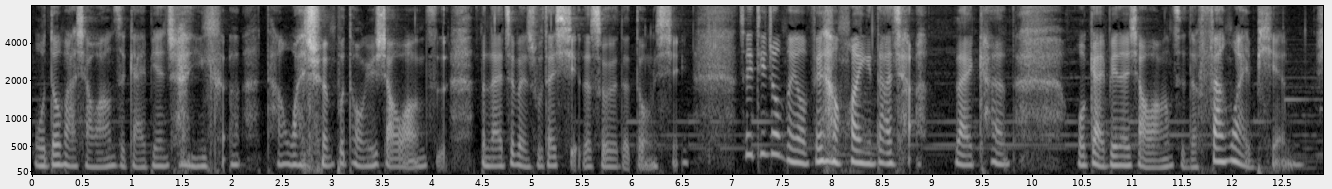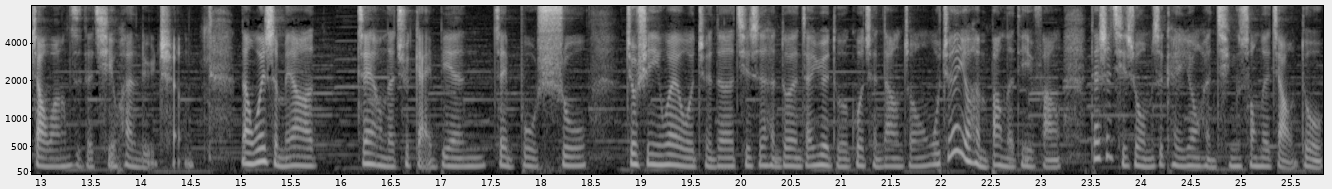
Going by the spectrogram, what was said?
我都把小王子改编成一个他完全不同于小王子本来这本书在写的所有的东西。所以，听众朋友非常欢迎大家来看我改编的小王子的番外篇《小王子的奇幻旅程》。那为什么要这样的去改编这部书？就是因为我觉得，其实很多人在阅读的过程当中，我觉得有很棒的地方，但是其实我们是可以用很轻松的角度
